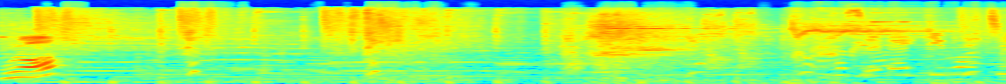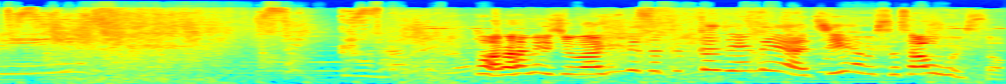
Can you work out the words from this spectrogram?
뭐야? 바람이 좋아 힘내서 끝까지 해내야지 하면서 싸우고 있어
